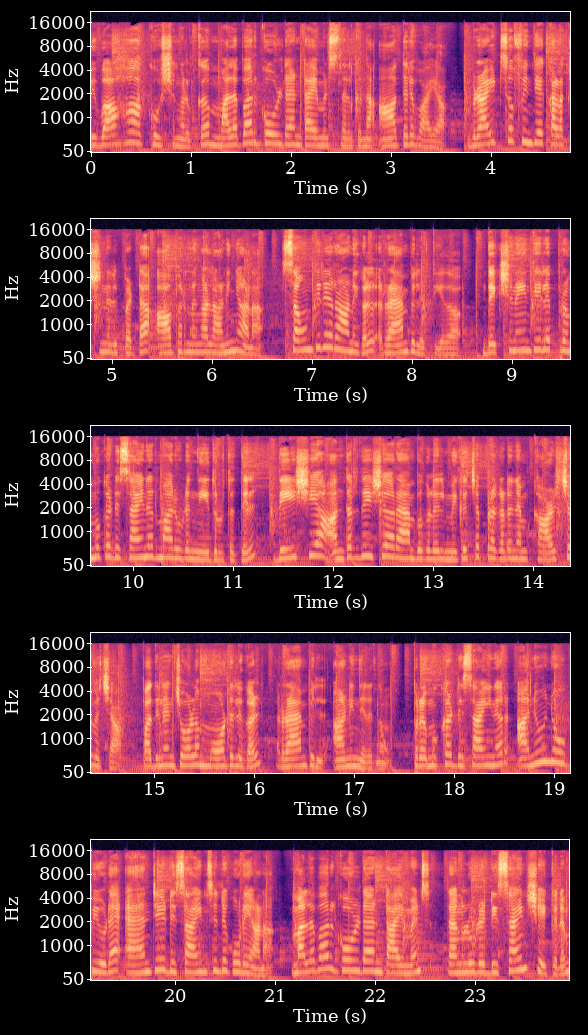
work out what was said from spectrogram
വിവാഹ ആഘോഷങ്ങൾക്ക് മലബാർ ഗോൾഡ് ആൻഡ് ഡയമണ്ട്സ് നൽകുന്ന ആദരവായ ബ്രൈഡ്സ് ഓഫ് ഇന്ത്യ കളക്ഷനിൽപ്പെട്ട ആഭരണങ്ങൾ അണിഞ്ഞാണ് സൗന്ദര്യ റാണികൾ റാമ്പിലെത്തിയത്. ദക്ഷിണേന്ത്യയിലെ പ്രമുഖ ഡിസൈനർമാരുടെ നേതൃത്വത്തിൽ ദേശീയ അന്തർദേശീയ റാമ്പുകളിൽ മികച്ച പ്രകടനം കാഴ്ചവെച്ച പതിനഞ്ചോളം മോഡലുകൾ റാമ്പിൽ അണിനിരന്നു. പ്രമുഖ ഡിസൈനർ അനു നോബിയുടെ ആന്റി ഡിസൈൻസിന്റെ കൂടെയാണ് മലബാർ ഗോൾഡ് ആൻഡ് ഡയമണ്ട്സ് തങ്ങളുടെ ഡിസൈൻ ശേഖരം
